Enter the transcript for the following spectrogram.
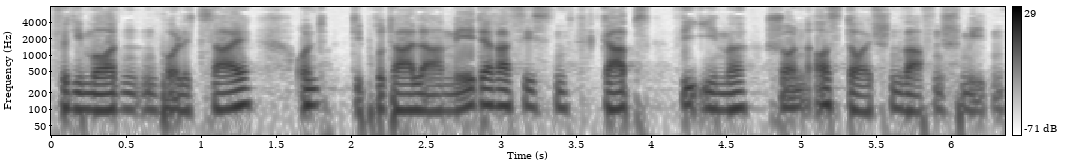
für die mordenden Polizei und die brutale Armee der Rassisten gab's wie immer schon aus deutschen Waffenschmieden.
